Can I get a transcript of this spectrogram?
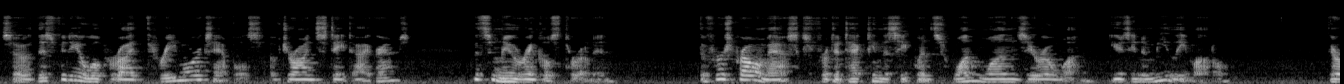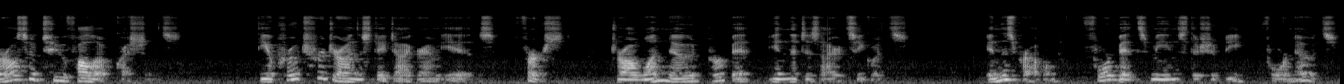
so this video will provide three more examples of drawing state diagrams with some new wrinkles thrown in. The first problem asks for detecting the sequence 1101 using a Mealy model. There are also two follow-up questions. The approach for drawing the state diagram is, first, draw one node per bit in the desired sequence. In this problem, four bits means there should be four nodes.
